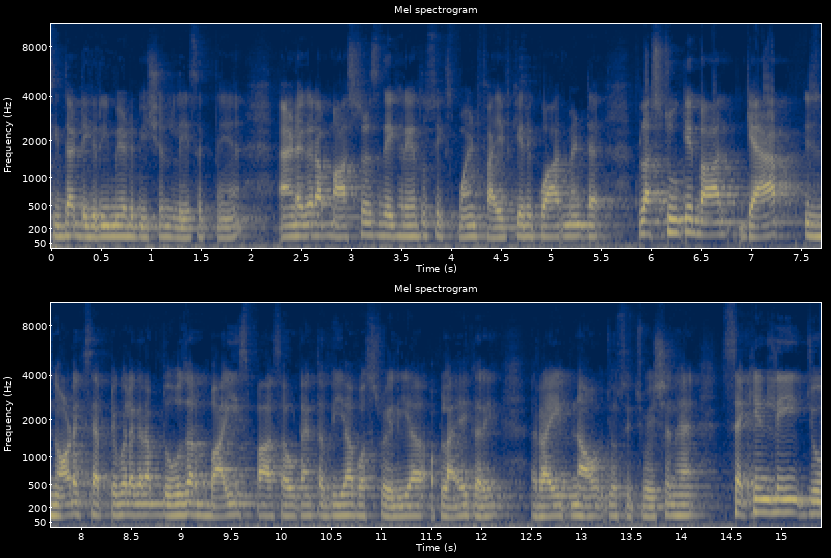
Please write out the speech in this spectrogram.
सीधा डिग्री में एडमिशन ले सकते हैं. एंड अगर आप मास्टर्स देख रहे हैं तो सिक्स की रिक्वायरमेंट है. प्लस टू के बाद गैप इज़ नॉट एक्सेप्टेबल अगर आप 2022 पास आउट हैं, तभी आप ऑस्ट्रेलिया अप्लाई करें राइट right नाउ जो सिचुएशन है। सेकेंडली जो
